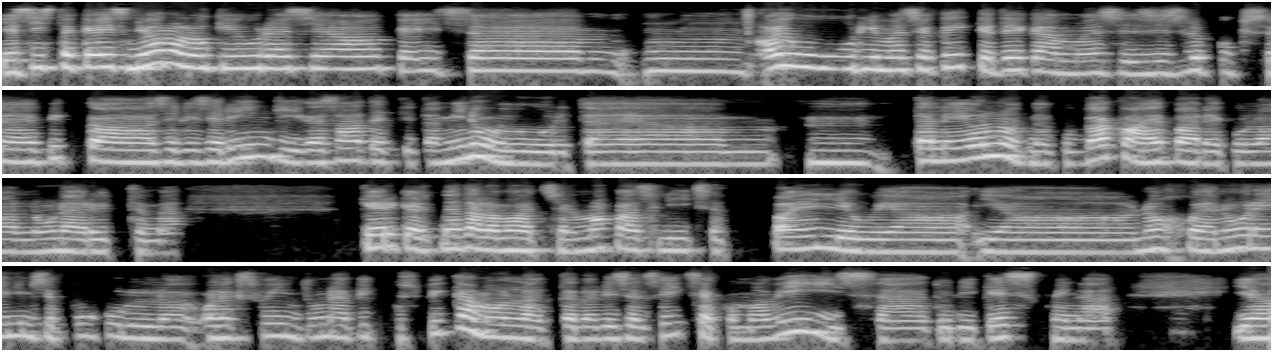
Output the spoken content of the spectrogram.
ja siis ta käis neuroloogi juures ja käis äh, aju uurimas ja kõike tegemas ja siis lõpuks äh, pika sellise ringiga saadeti ta minu juurde ja mm, tal ei olnud nagu väga ebaregulaarne unerütm. kergelt nädalavahetusel magas liigselt palju ja, ja noh, noore inimese puhul oleks võinud unepikkus pikem olla, et tal oli seal seitse koma viis äh, tuli keskmine ja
